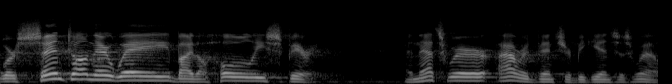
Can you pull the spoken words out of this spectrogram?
were sent on their way by the Holy Spirit. And that's where our adventure begins as well.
